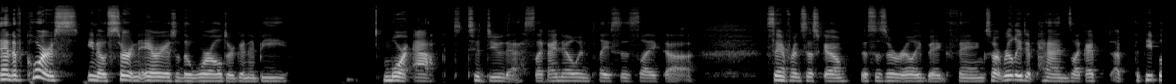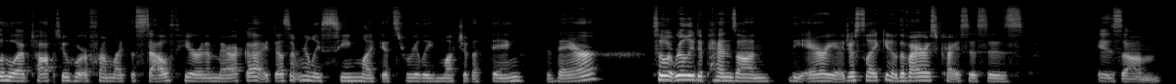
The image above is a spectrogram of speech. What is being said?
And of course, you know, certain areas of the world are going to be more apt to do this. Like I know in places like uh, San Francisco, this is a really big thing. So it really depends. Like I, I, the people who I've talked to who are from like the South here in America, it doesn't really seem like it's really much of a thing there. So it really depends on the area. Just like you know, the virus crisis is is um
